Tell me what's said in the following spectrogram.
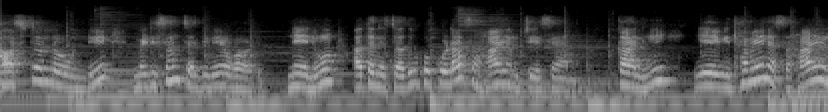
హాస్టల్లో ఉండి మెడిసిన్ చదివేవాడు. నేను అతని చదువుకు కూడా సహాయం చేశాను. కానీ ఏ విధమైన సహాయం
